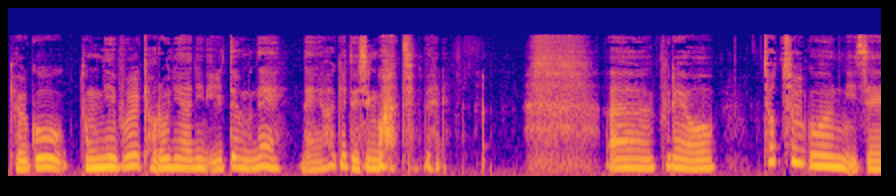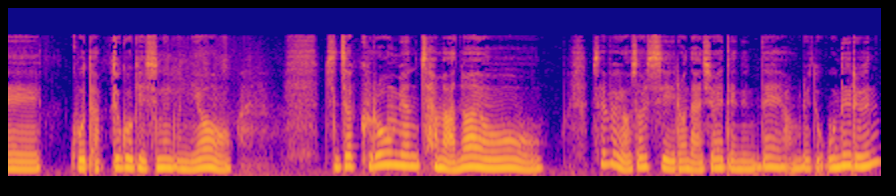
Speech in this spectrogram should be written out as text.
결국 독립을 결혼이 아닌 일 때문에, 네, 하게 되신 것 같은데. 아, 그래요. 첫 출근 이제 곧 앞두고 계시는군요. 진짜 그러면 잠 안 와요. 새벽 6시에 일어나셔야 되는데 아무래도 오늘은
